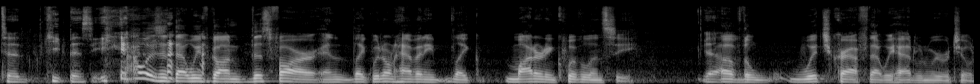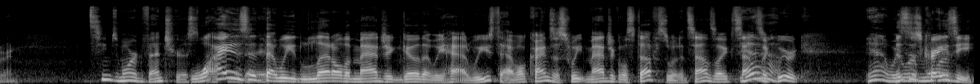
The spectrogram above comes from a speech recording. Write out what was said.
to keep busy. how is it that we've gone this far and like we don't have any like modern equivalency yeah, of the witchcraft that we had when we were children? Seems more adventurous. Why back in the is it that we let all the magic go that we had? We used to have all kinds of sweet magical stuff. Is what it sounds like. It sounds Yeah. like we were. Yeah, we This is more- crazy.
